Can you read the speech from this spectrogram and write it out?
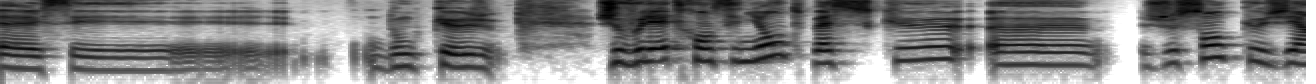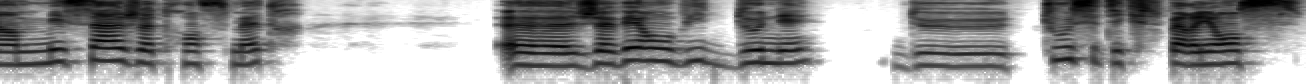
Euh, c'est donc euh, je voulais être enseignante parce que euh, je sens que j'ai un message à transmettre. J'avais envie de donner de toute cette expérience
